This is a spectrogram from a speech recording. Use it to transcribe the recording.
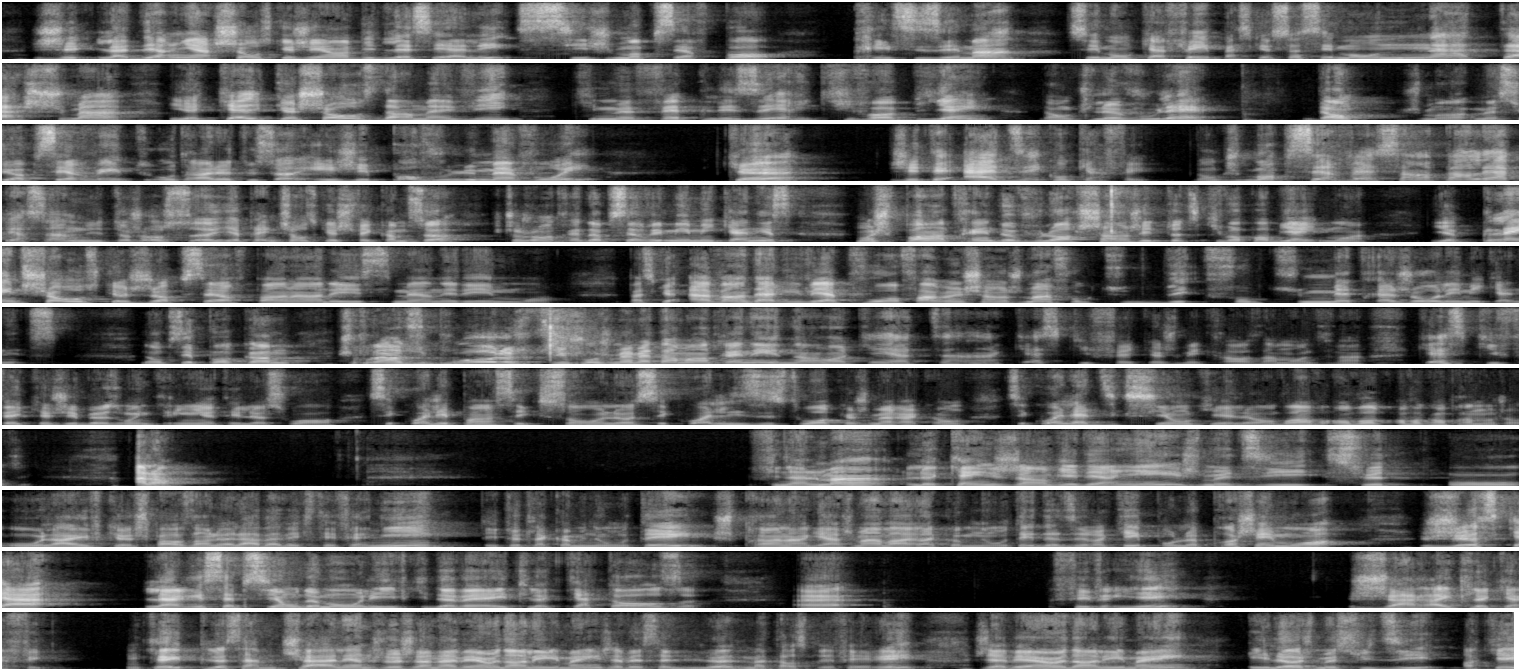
la dernière chose que j'ai envie de laisser aller, si je ne m'observe pas précisément, c'est mon café parce que ça, c'est mon attachement. Il y a quelque chose dans ma vie qui me fait plaisir et qui va bien. Donc, je le voulais. Donc, je me suis observé au travers de tout ça et je n'ai pas voulu m'avouer que j'étais addict au café. Donc, je m'observais sans parler à personne. Il y, a toujours, il y a plein de choses que je fais comme ça. Je suis toujours en train d'observer mes mécanismes. Moi, je ne suis pas en train de vouloir changer tout ce qui ne va pas bien avec moi. Il y a plein de choses que j'observe pendant des semaines et des mois. Parce qu'avant d'arriver à pouvoir faire un changement, il faut, que tu, faut que tu mettes à jour les mécanismes. Donc, c'est pas comme je prends du poids, là, il faut que je me mette à m'entraîner. Non, OK, attends, qu'est-ce qui fait que je m'écrase dans mon divan? Qu'est-ce qui fait que j'ai besoin de grignoter le soir? C'est quoi les pensées qui sont là? C'est quoi les histoires que je me raconte? C'est quoi l'addiction qui est là? On va, on va, comprendre aujourd'hui. Alors, finalement, le 15 janvier dernier, je me dis, suite au, au, live que je passe dans le lab avec Stéphanie et toute la communauté, je prends l'engagement vers la communauté de dire, OK, pour le prochain mois, jusqu'à la réception de mon livre qui devait être le 14 euh, février, j'arrête le café. Puis là, ça me challenge. J'en avais un dans les mains. J'avais celui-là, ma tasse préférée. J'avais un dans les mains. Et là, je me suis dit, OK,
